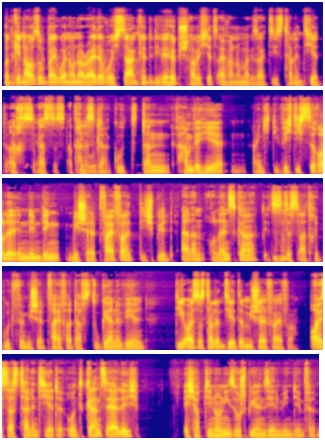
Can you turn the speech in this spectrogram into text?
Und genauso bei Winona Ryder, wo ich sagen könnte, die wäre hübsch, habe ich jetzt einfach nur mal gesagt, sie ist talentiert als so, erstes Attribut. Alles klar, gut. Dann haben wir hier eigentlich die wichtigste Rolle in dem Ding, Michelle Pfeiffer, die spielt Alan Olenska. Jetzt mhm. das Attribut für Michelle Pfeiffer darfst du gerne wählen. Die äußerst talentierte Michelle Pfeiffer. Äußerst talentierte. Und ganz ehrlich, ich habe die noch nie so spielen sehen wie in dem Film.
